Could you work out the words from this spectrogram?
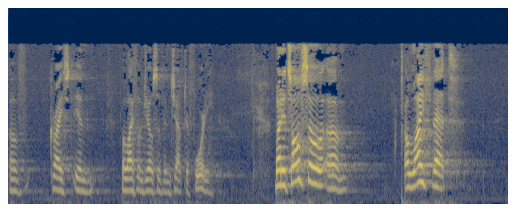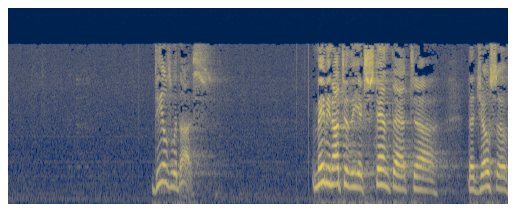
of Christ in the life of Joseph in chapter 40. But it's also um, a life that deals with us. Maybe not to the extent that uh, that Joseph,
